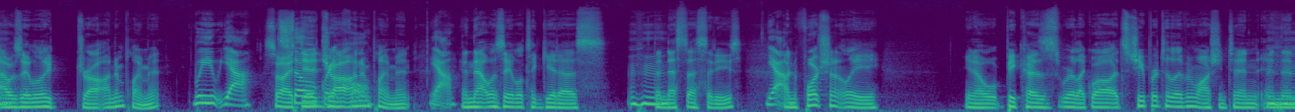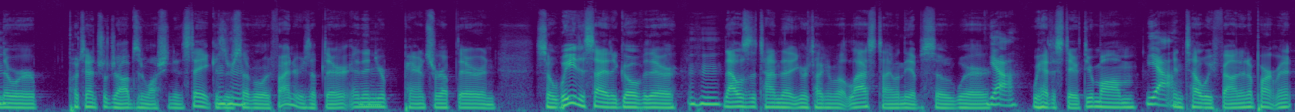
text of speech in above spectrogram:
I was able to draw unemployment. we yeah. So, I did draw unemployment. Yeah. And that was able to get us the necessities. Mm-hmm. Yeah. Unfortunately, you know, because we're like, well, it's cheaper to live in Washington. And Mm-hmm. then there were potential jobs in Washington State because there's several refineries up there. And Mm-hmm. then your parents are up there. And so we decided to go over there. That was the time that you were talking about last time on the episode where Mm-hmm. Yeah. we had to stay with your mom Yeah. until we found an apartment.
